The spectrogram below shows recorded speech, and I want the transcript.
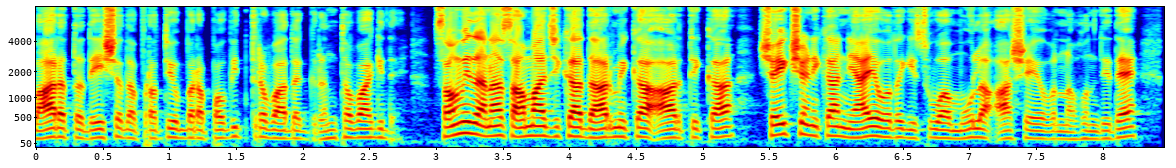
ಭಾರತ ದೇಶದ ಪ್ರತಿಯೊಬ್ಬರ ಪವಿತ್ರವಾದ ಗ್ರಂಥವಾಗಿದೆ. ಸಂವಿಧಾನ, ಸಾಮಾಜಿಕ, ಧಾರ್ಮಿಕ, ಆರ್ಥಿಕ, ಶೈಕ್ಷಣಿಕ ನ್ಯಾಯ ಒದಗಿಸುವ ಮೂಲ ಆಶಯವನ್ನು ಹೊಂದಿದೆ.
